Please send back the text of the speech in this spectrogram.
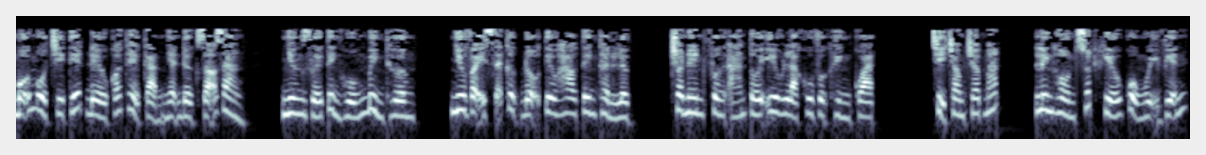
mỗi một chi tiết đều có thể cảm nhận được rõ ràng, nhưng dưới tình huống bình thường, như vậy sẽ cực độ tiêu hao tinh thần lực, cho nên phương án tối ưu là khu vực hình quạt. Chỉ trong chớp mắt, linh hồn xuất khiếu của ngụy viễn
